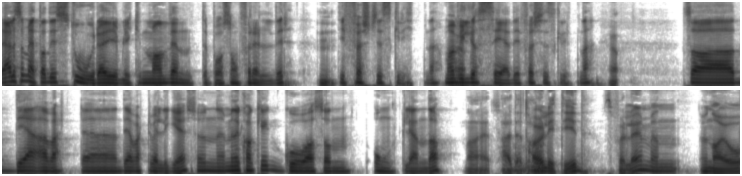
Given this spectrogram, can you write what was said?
det er liksom et av de store øyeblikkene man venter på som forelder. Mm. De første skrittene. Man vil jo se de første skrittene. Ja. Så det har vært, det har vært veldig gøy. Så hun, men hun kan ikke gå sånn ordentlig ennå. Nei, nei, det tar jo litt tid, selvfølgelig, men hun har jo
